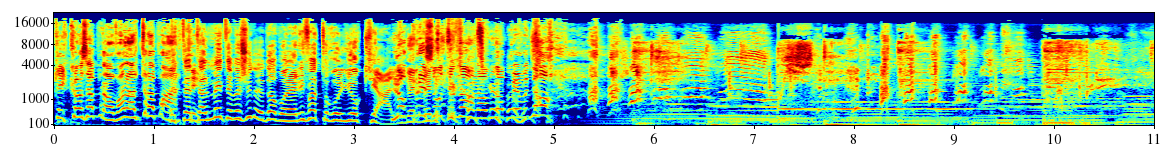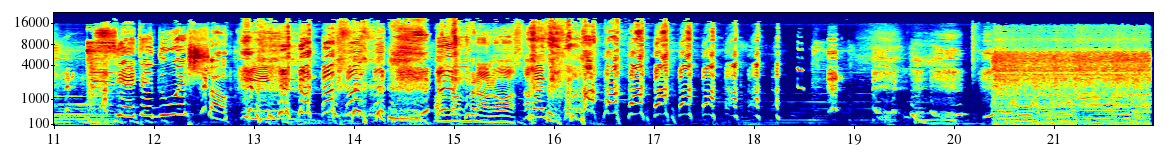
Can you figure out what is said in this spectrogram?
che cosa prova l'altra E ti è parte. talmente piaciuto che dopo l'hai rifatto con gli occhiali. L'ho preso vedere no, no, no. Siete due sciocchi. Manda un brano, va. The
